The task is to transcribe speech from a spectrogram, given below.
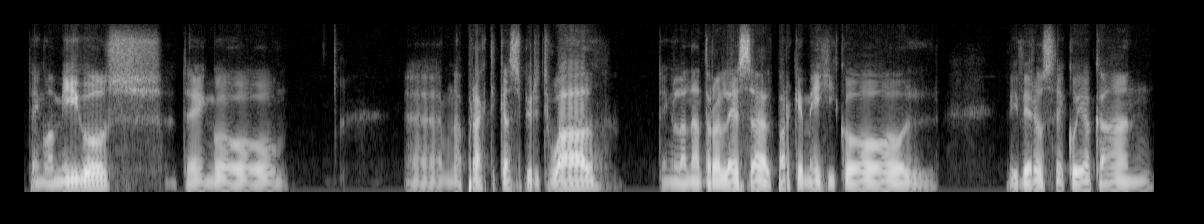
tengo amigos, tengo eh, una práctica espiritual, tengo la naturaleza, el Parque México, el viveros de Coyoacán.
